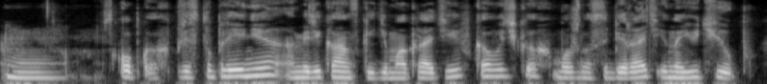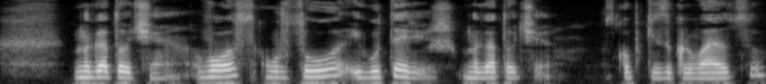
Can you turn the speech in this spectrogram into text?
в скобках, преступления американской демократии, в кавычках, можно собирать и на YouTube. Многоточие. ВОЗ, Урсула и Гутерриш. Многоточие. Скобки закрываются.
